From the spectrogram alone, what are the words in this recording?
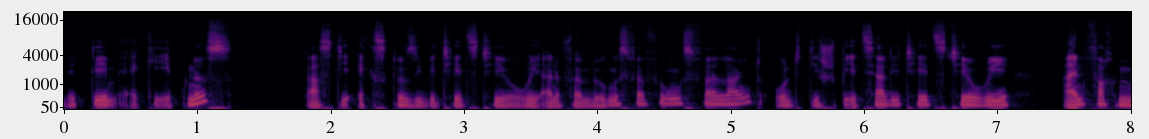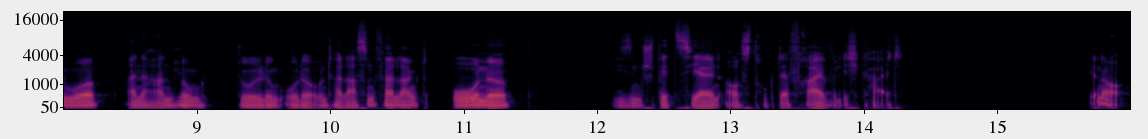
mit dem Ergebnis, dass die Exklusivitätstheorie eine Vermögensverfügung verlangt und die Spezialitätstheorie einfach nur eine Handlung, Duldung oder Unterlassen verlangt, ohne diesen speziellen Ausdruck der Freiwilligkeit. Genau.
